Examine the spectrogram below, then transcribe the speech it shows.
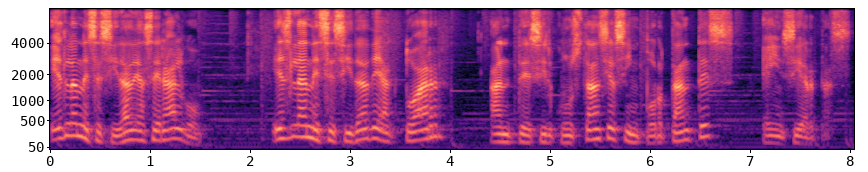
es la necesidad de hacer algo, es la necesidad de actuar ante circunstancias importantes e inciertas.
